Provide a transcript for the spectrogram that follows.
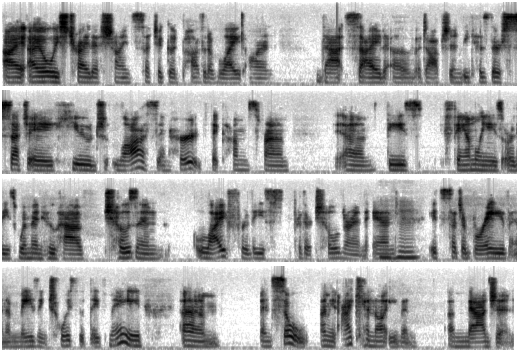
i i always try to shine such a good positive light on that side of adoption because there's such a huge loss and hurt that comes from um, these families or these women who have chosen life for these for their children. And mm-hmm. it's such a brave and amazing choice that they've made. Um, and so i mean i cannot even imagine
